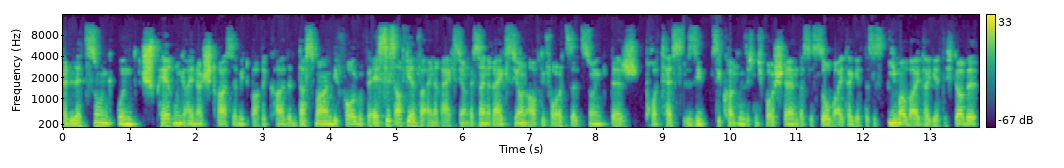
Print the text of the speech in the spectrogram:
Verletzung und Sperrung einer Straße mit Barrikaden, das waren die Vorwürfe. Es ist auf jeden Fall eine Reaktion. Es ist eine Reaktion auf die Fortsetzung der Proteste. Sie, sie konnten sich nicht vorstellen, dass es so weitergeht, dass es immer weitergeht. Ich glaube,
